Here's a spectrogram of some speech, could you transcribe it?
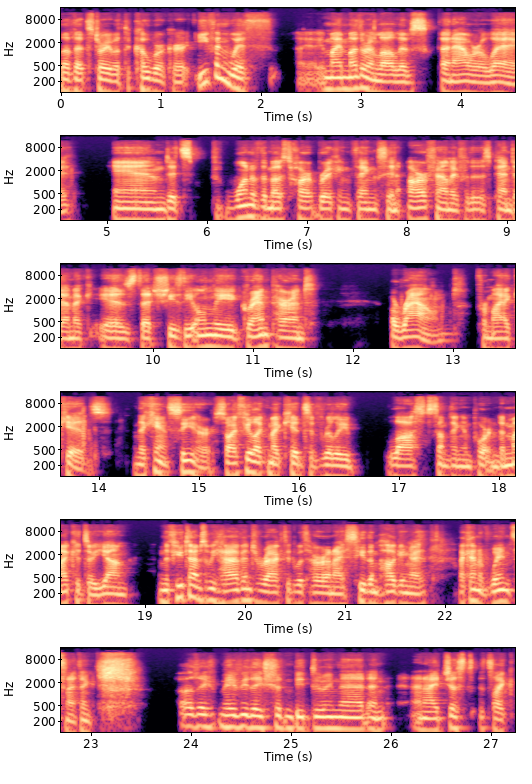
Love that story about the coworker. Even with uh, my mother-in-law lives an hour away and it's one of the most heartbreaking things in our family for this pandemic is that she's the only grandparent around for my kids and they can't see her. So i feel like my kids have really lost something important and my kids are young. And the few times we have interacted with her and I see them hugging, I, I kind of wince and I think, oh, they, maybe they shouldn't be doing that. And, and I just, it's like,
